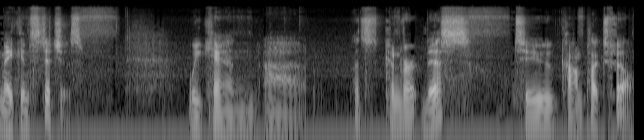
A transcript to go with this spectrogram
making stitches we can, uh, let's convert this to complex fill.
